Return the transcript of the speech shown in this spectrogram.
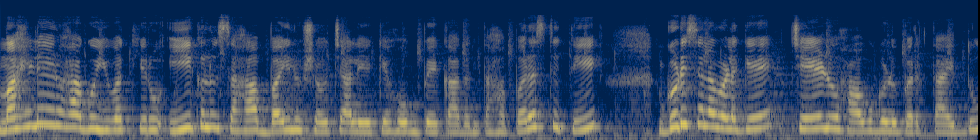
ಮಹಿಳೆಯರು ಹಾಗೂ ಯುವತಿಯರು ಈಗಲೂ ಸಹ ಬಯಲು ಶೌಚಾಲಯಕ್ಕೆ ಹೋಗಬೇಕಾದಂತಹ ಪರಿಸ್ಥಿತಿ ಗುಡಿಸಲ ಒಳಗೆ ಚೇಳು ಹಾವುಗಳು ಬರ್ತಾ ಇದ್ದು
